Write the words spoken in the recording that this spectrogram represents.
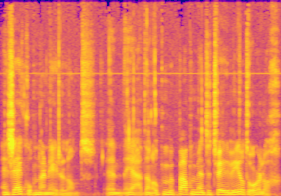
En zij komt naar Nederland. En ja, dan op een bepaald moment de Tweede Wereldoorlog.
